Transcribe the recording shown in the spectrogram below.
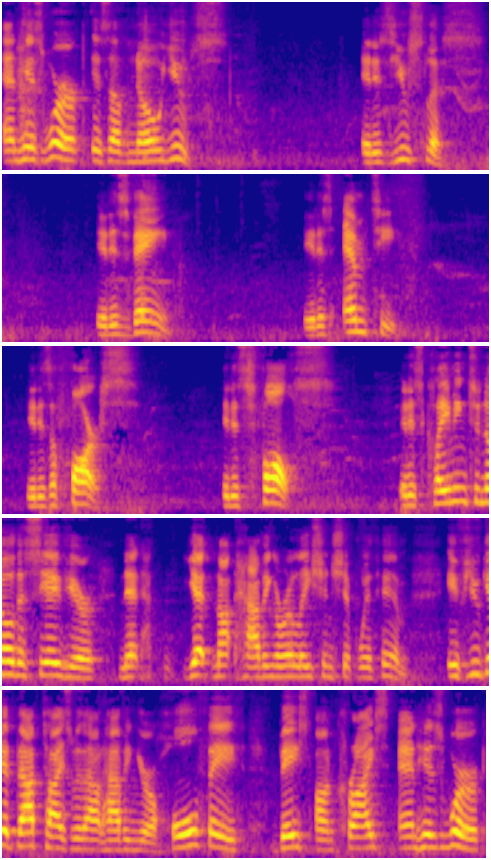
and his work is of no use. It is useless. It is vain. It is empty. It is a farce. It is false. It is claiming to know the Savior, yet not having a relationship with Him. If you get baptized without having your whole faith based on Christ and His work,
